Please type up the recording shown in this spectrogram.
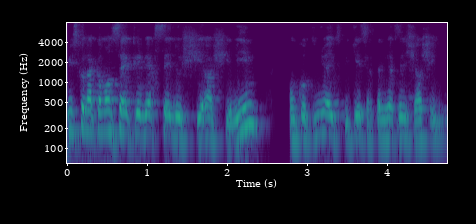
Puisqu'on a commencé avec les versets de Shira Shirim, on continue à expliquer certains versets de Shira Shirim.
